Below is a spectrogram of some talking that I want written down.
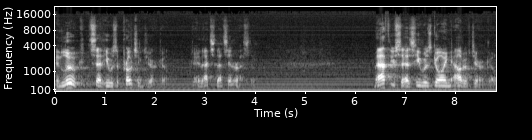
In Luke, it said he was approaching Jericho. Okay, that's, that's interesting. Matthew says he was going out of Jericho.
